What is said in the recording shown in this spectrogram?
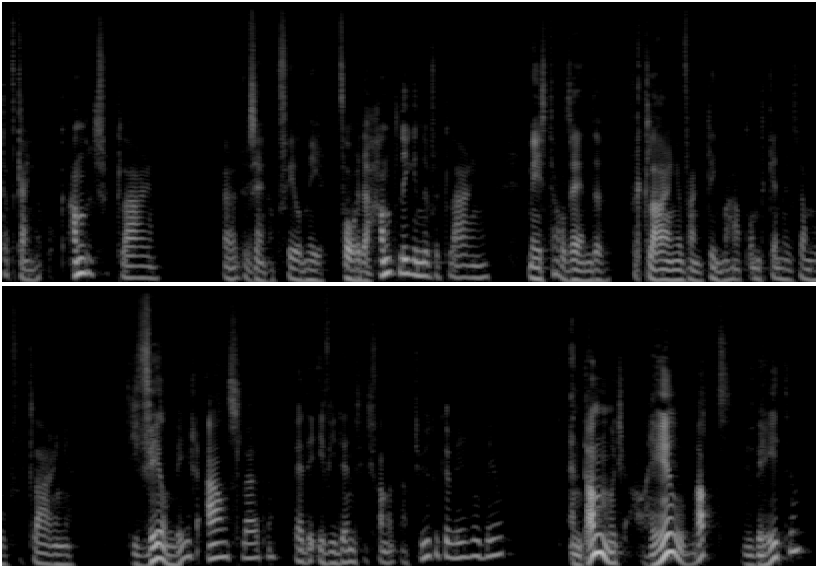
dat kan je ook anders verklaren. Uh, er zijn ook veel meer voor de hand liggende verklaringen. Meestal zijn de verklaringen van klimaatontkenners dan ook verklaringen die veel meer aansluiten bij de evidenties van het natuurlijke wereldbeeld. En dan moet je al heel wat weten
